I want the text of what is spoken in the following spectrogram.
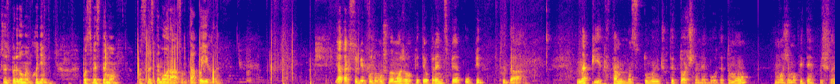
Щось придумаємо, ходім. Посвистимо. Посвистимо разом. Так, поїхали. Я так собі подумав, що ми можемо піти, в принципі, у під туди. На під. Там нас, думаю, чути точно не буде. Тому можемо піти. Пішли.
